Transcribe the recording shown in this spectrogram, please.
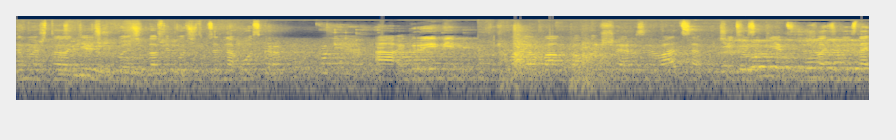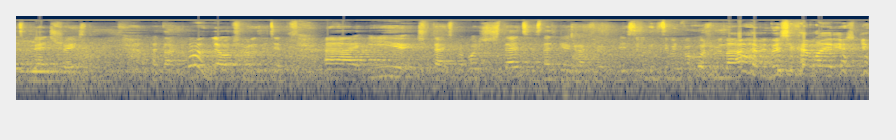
Думаю, что девочки в должны получить обязательно Оскар, а, Грэмми. Желаю вам побольше развиваться, учить языки, желательно знать 5-6. А так, ну, для общего развития. А, и читать, побольше читать знать географию, если вы хотите быть похожими на ведущих Орла и Решки.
